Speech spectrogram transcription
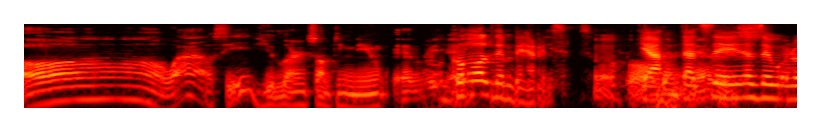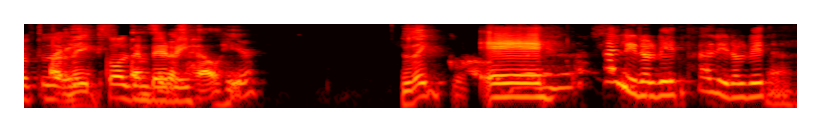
Oh, wow! See, you learn something new every day. Golden berries. So yeah, Golden that's the that's the word of Are they today. Golden berry. as hell here? Do they? grow Eh, US? a little bit, a little bit. Yeah.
